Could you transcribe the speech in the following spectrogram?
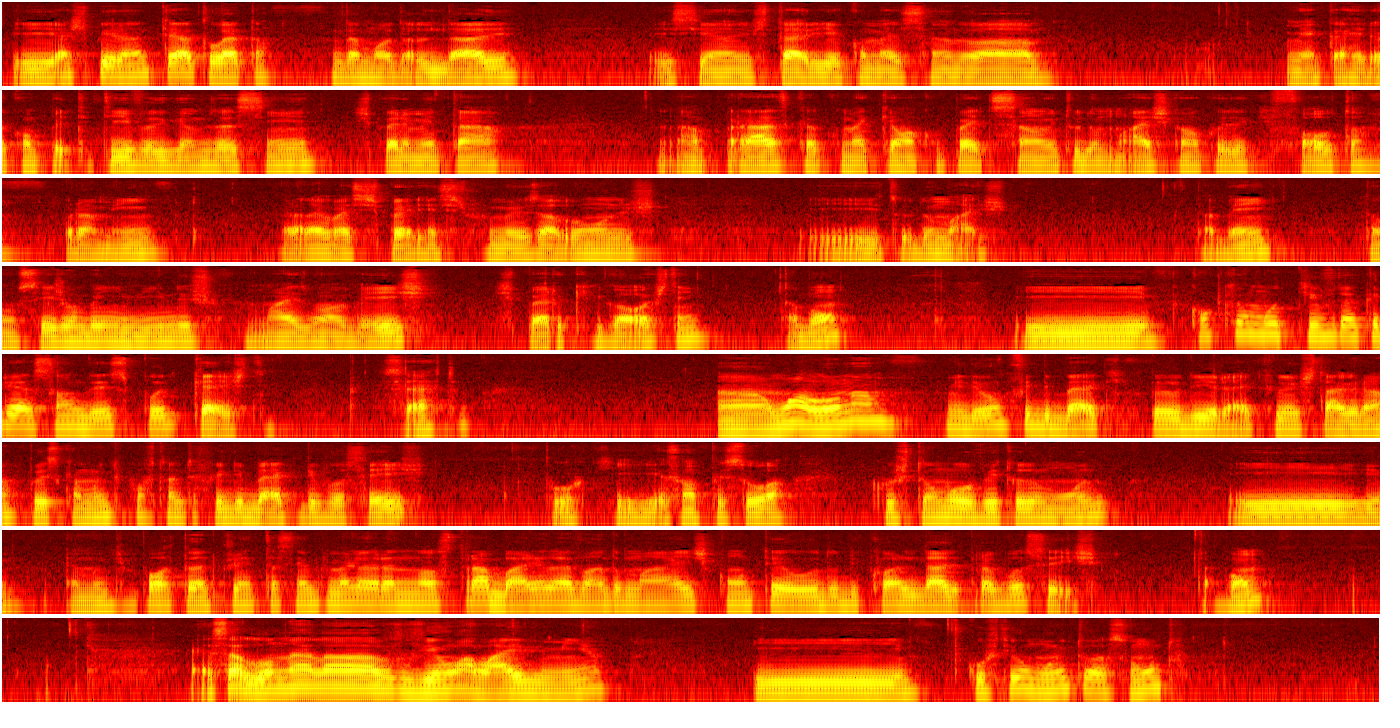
e aspirante a atleta da modalidade. Esse ano estaria começando a minha carreira competitiva, digamos assim, experimentar na prática como é que é uma competição e tudo mais, que é uma coisa que falta para mim, para levar essa experiência para meus alunos e tudo mais. Tá bem? Então sejam bem-vindos mais uma vez. Espero que gostem, tá bom? E qual que é o motivo da criação desse podcast, certo? Uh, uma aluna me deu um feedback pelo direct no Instagram, por isso que é muito importante o feedback de vocês, porque eu sou uma pessoa que costuma ouvir todo mundo e é muito importante para a gente estar tá sempre melhorando o nosso trabalho e levando mais conteúdo de qualidade para vocês, tá bom? Essa aluna ela viu uma live minha e curtiu muito o assunto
